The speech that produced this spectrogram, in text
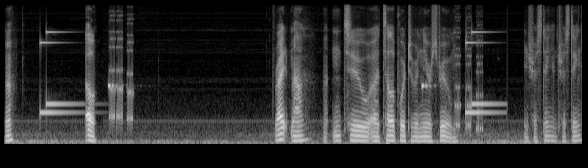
Huh? Oh. Right mouse button to uh, teleport to a nearest room. Interesting, interesting.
